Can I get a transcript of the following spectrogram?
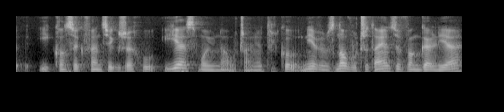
y, i konsekwencje grzechu jest w moim nauczaniu. Tylko nie wiem, znowu czytając Ewangelię,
